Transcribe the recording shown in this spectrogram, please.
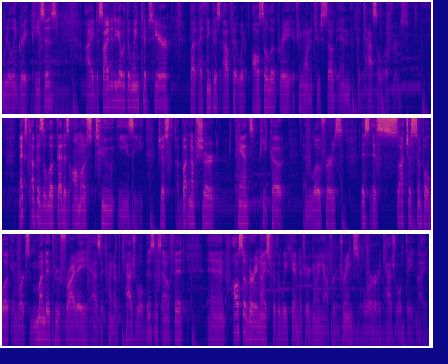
really great pieces. I decided to go with the wingtips here, but I think this outfit would also look great if you wanted to sub in the tassel loafers. Next up is a look that is almost too easy. Just a button-up shirt, pants, pea coat, and loafers. This is such a simple look and works Monday through Friday as a kind of casual business outfit and also very nice for the weekend if you're going out for drinks or a casual date night.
